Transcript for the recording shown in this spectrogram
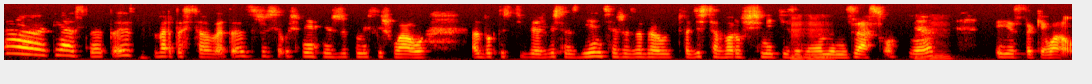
tak, jasne, to jest wartościowe, to jest, że się uśmiechniesz, że pomyślisz wow, albo ktoś ci, wiesz, wyśle zdjęcie, że zebrał 20 worów śmieci ze mhm. znajomymi z lasu, nie? -hmm. i jest takie wow.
